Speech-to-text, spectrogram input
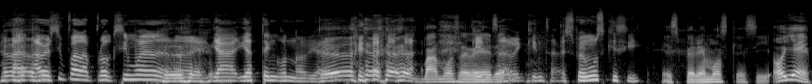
A, a ver si para la próxima ah, ya, ya tengo novia. ¿eh? Vamos a ver. ¿Quién ¿eh? ¿Quién sabe? Esperemos que sí. Esperemos que sí. Oye,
